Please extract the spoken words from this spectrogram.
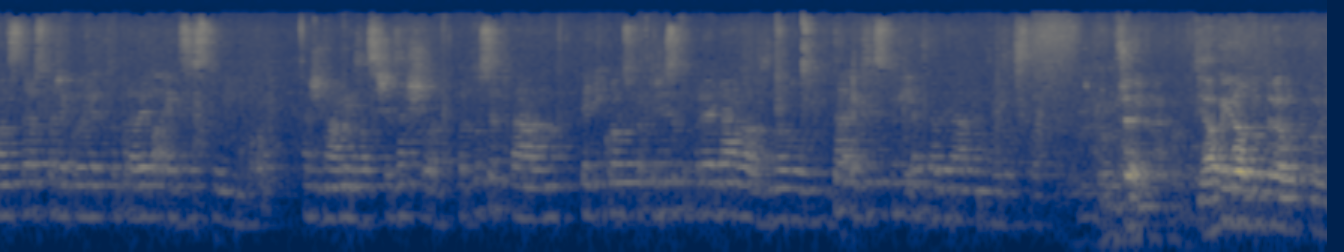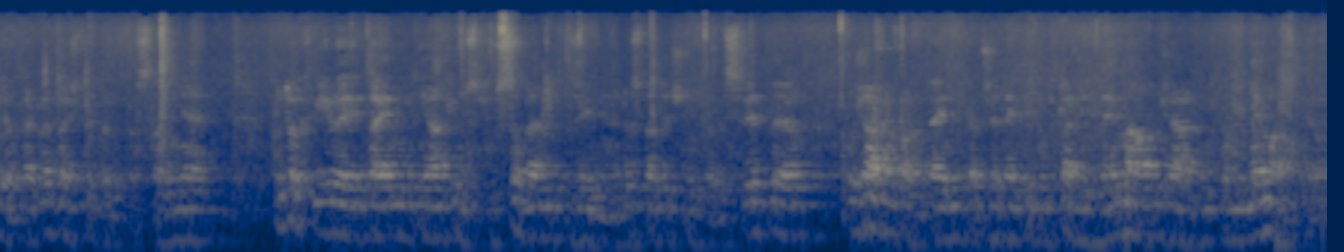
Pan starosta řekl, že to pravidla existují a že nám je zase zašle. Proto se ptám teď, protože se to projednává znovu, zda existují a zda by nám. Dobře, já bych na to teda odpověděl takhle, to ještě to tuto chvíli tajemník nějakým způsobem, zřejmě nedostatečně to vysvětlil, požádám pana tajemníka, protože tady ty podklady nemám, žádný to nemám, jo?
